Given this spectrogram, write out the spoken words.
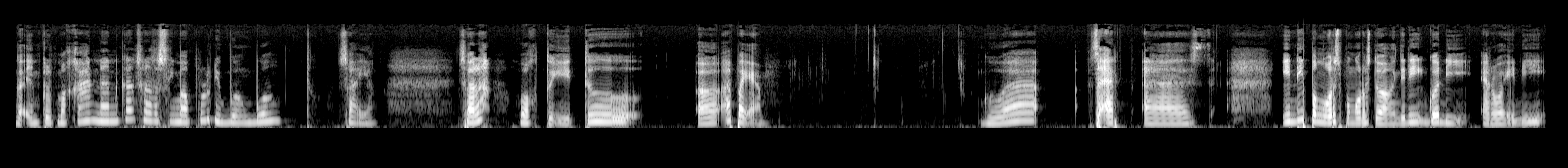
nggak include makanan. Kan 150 dibuang-buang tuh sayang. Soalnya waktu itu uh, apa ya? Gua saat uh, ini pengurus-pengurus doang. Jadi gue di RW ini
